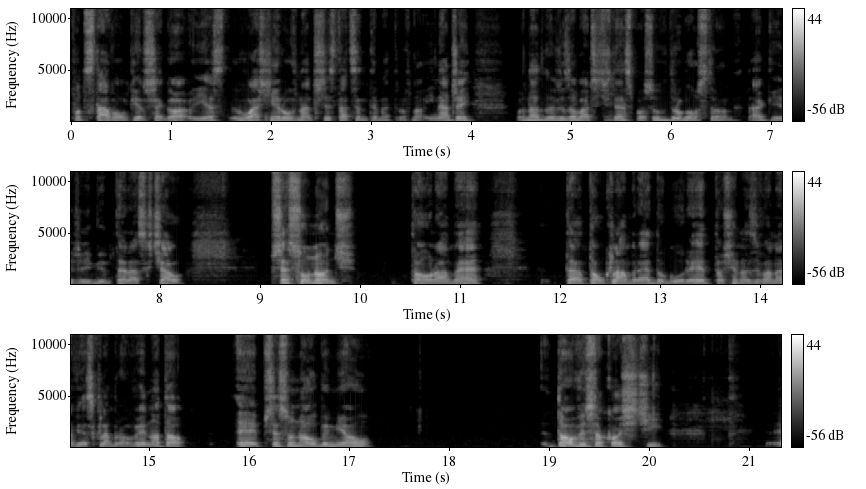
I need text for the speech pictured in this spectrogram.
podstawą pierwszego jest właśnie równa 300 cm. No inaczej można zobaczyć w ten sposób w drugą stronę. Tak? Jeżeli bym teraz chciał przesunąć tą ramę, ta, tą klamrę do góry, to się nazywa nawias klamrowy, no to e, przesunąłbym ją do wysokości e,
